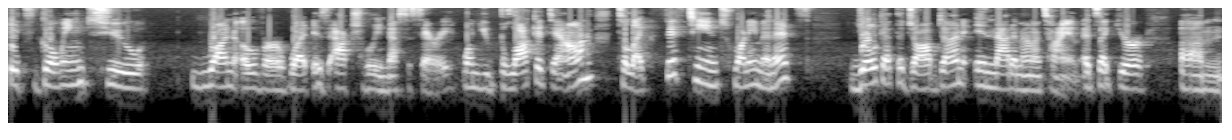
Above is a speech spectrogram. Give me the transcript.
it's going to run over what is actually necessary. When you block it down to like 15, 20 minutes, you'll get the job done in that amount of time. It's like your um,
